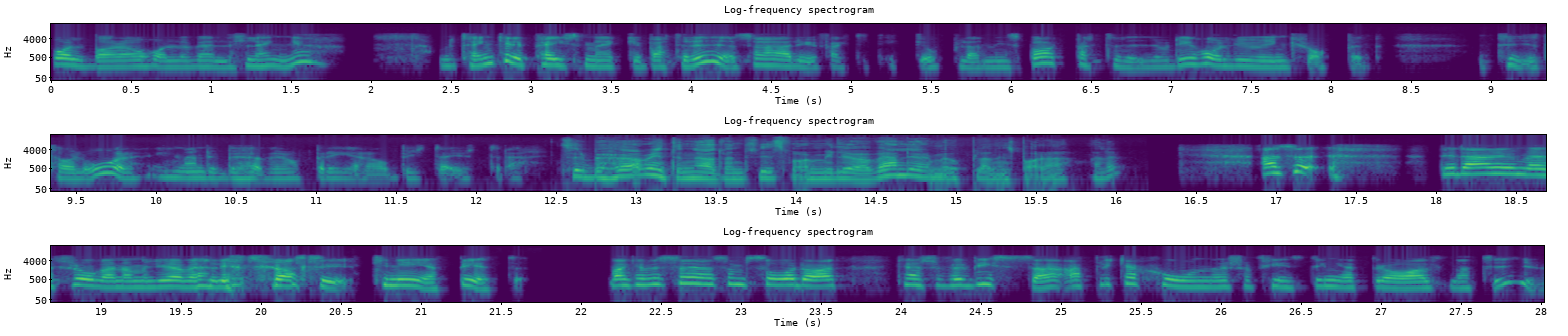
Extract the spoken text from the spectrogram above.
hållbara och håller väldigt länge. Om du tänker i pacemaker-batteriet så är det ju faktiskt icke uppladdningsbart batteri och det håller ju en kropp ett tiotal år innan du behöver operera och byta ut det där. Så det behöver inte nödvändigtvis vara miljövänligare med uppladdningsbara, eller? Alltså, det där med frågan om miljövänlighet är ju alltid knepigt. Man kan väl säga som så då att kanske för vissa applikationer så finns det inget bra alternativ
